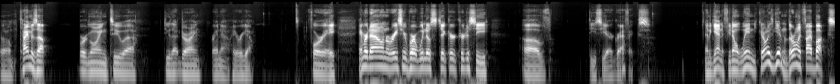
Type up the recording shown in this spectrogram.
So time is up. We're going to uh, do that drawing right now. Here we go. For a Hammer Down Racing Report window sticker courtesy of DCR Graphics. And again, if you don't win, you can always get them. They're only five bucks.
